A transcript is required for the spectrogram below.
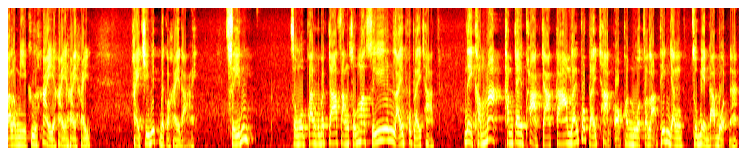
บารมีคือให้ให้ให้ให้ให้ชีวิตไม่ก็ให้ได้ศีล สงบการกุปจาสั่งสมมาศีลหลายภพหลชาติ ในคำมะทำใจพลากจากกามไหลายภพหลชาติออกผนวดสละทิ้งอย่างสุเมธดาบทนะฮะ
